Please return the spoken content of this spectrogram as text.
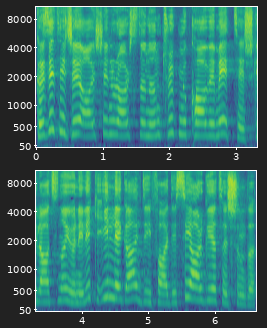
Gazeteci Ayşenur Arslan'ın Türk Mukavemet Teşkilatı'na yönelik illegaldi ifadesi yargıya taşındı.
